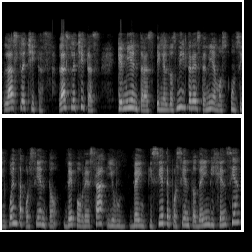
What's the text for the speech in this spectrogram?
las flechitas. Las flechitas que mientras en el 2003 teníamos un 50% de pobreza y un 27% de indigencia,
